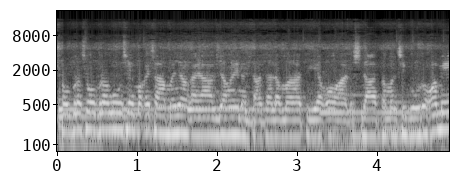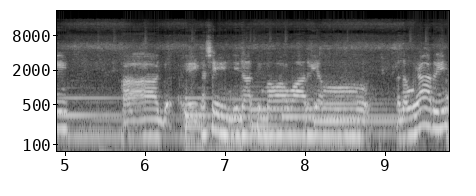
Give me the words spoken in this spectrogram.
Sobra-sobrang husay makisama niya. Kaya hanggang ngayon nagdadalamati ako. Halos lahat naman siguro kami. G- eh, kasi hindi natin mawawari ang ang nangyari.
